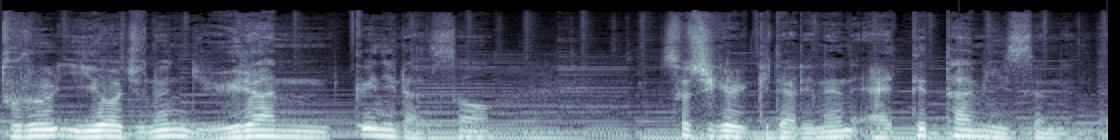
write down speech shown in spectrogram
둘을 이어주는 유일한 끈이라서 소식을 기다리는 애틋함이 있었는데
